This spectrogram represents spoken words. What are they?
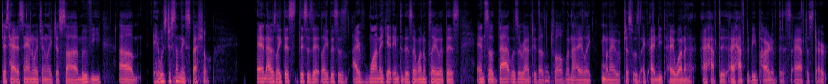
just had a sandwich and like just saw a movie um it was just something special. And i was like this this is it. Like this is i want to get into this. I want to play with this. And so that was around 2012 when i like when i just was like i need i want to i have to i have to be part of this. I have to start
